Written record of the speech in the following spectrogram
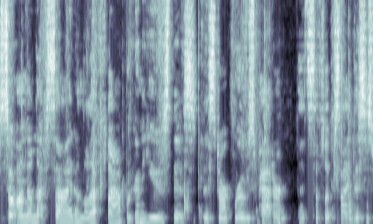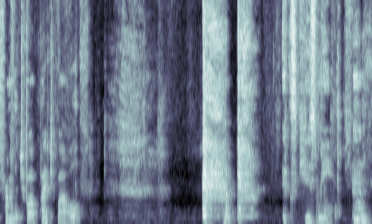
So on the left side, on the left flap, we're going to use this, this dark rose pattern. That's the flip side. This is from the 12 by 12. Excuse me.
